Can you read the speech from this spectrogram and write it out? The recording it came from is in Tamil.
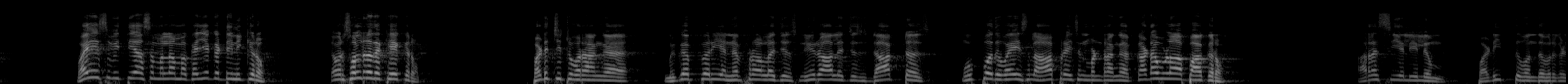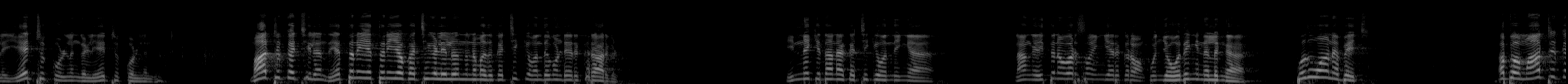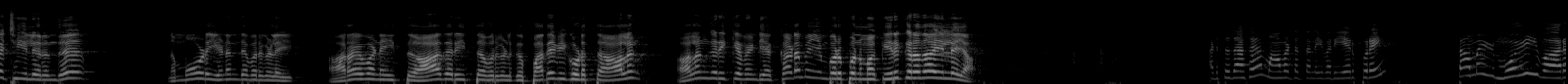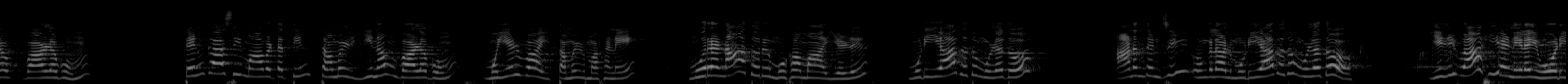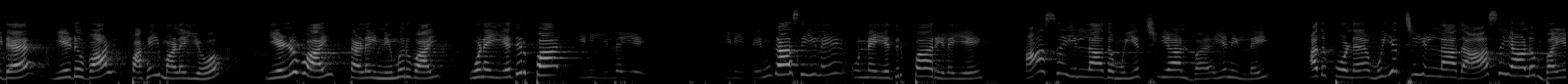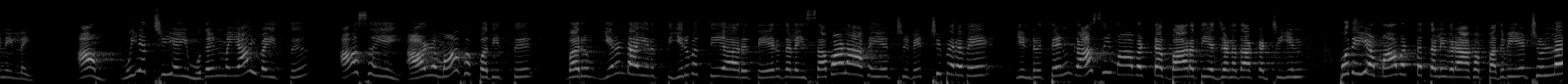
வயசு வித்தியாசம் இல்லாம கையை கட்டி நிக்கிறோம் அவர் சொல்றதை கேட்கிறோம். படிச்சுட்டு வராங்க. மிகப்பெரிய நெஃப்ராலஜிஸ்ட் நியூராலஜிஸ்ட் டாக்டர்ஸ் முப்பது வயசுல ஆபரேஷன் பண்றாங்க. கடவுளா பார்க்கிறோம் அரசியலிலும் படித்து வந்தவர்களை ஏற்றுக்கொள்ளுங்கள் ஏற்றுக்கொள்ளுங்கள். மாற்று கட்சியிலிருந்து எத்தனை எத்தனையோ கட்சிகளிலிருந்து நமது கட்சிக்கு வந்து கொண்டு இருக்கிறார்கள். இன்னைக்கு தானே கட்சிக்கு வந்தீங்க? நாங்க இத்தனை வருஷம் இங்க இருக்கிறோம். கொஞ்சம் ஒதுங்கி நில்லுங்க. பொதுவான பேச்சு. அப்ப மாற்று கட்சியிலிருந்து நம்மோடு இணைந்தவர்களை அரவணைத்து ஆதரித்து அவர்களுக்கு பதவி கொடுத்து அலங் அலங்கரிக்க வேண்டிய கடமையும் பொறுப்பு நமக்கு இருக்கிறதா இல்லையா? அடுத்ததாக மாவட்ட தலைவர் ஏற்புரை. தமிழ் மொழி வார வாழவும். தென்காசி மாவட்டத்தின் தமிழ் இனம் வாழவும். முயல்வாய் தமிழ் மகனே முரணாதொரு முகமா எழு. முடியாததும் உளதோ? ஆனந்தன்ஜி உங்களால் முடியாததும் உளதோ? இழிவாகிய நிலை ஓடிட எடுவாள் பகை மலையோ எழுவாய் தலை நிமிர்வாய் உன்னை எதிர்ப்பார் இனி இல்லையே. இனி தென்காசியிலே உன்னை எதிர்ப்பார் இல்லையே. ஆசை இல்லாத முயற்சியால் பயனில்லை. அதுபோல முயற்சி இல்லாத ஆசையாலும் பயனில்லை. ஆம் முயற்சியை முதன்மையாய் வைத்து ஆசையை ஆழமாக பதித்து வரும் இரண்டாயிரத்தி இருபத்தி ஆறு தேர்தலை சவாலாக ஏற்று வெற்றி பெறவே இன்று தென்காசி மாவட்ட பாரதிய ஜனதா கட்சியின் புதிய மாவட்ட தலைவராக பதவியேற்றுள்ள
